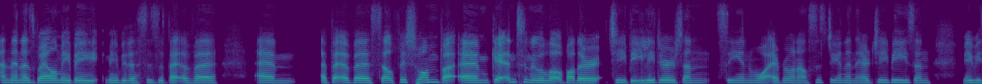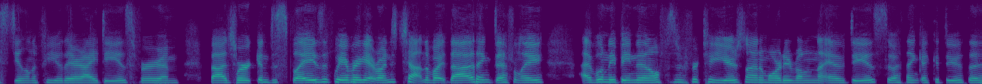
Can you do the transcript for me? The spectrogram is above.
And then as well maybe maybe this is a bit of a um a bit of a selfish one, but um, getting to know a lot of other GB leaders and seeing what everyone else is doing in their GBs and maybe stealing a few of their ideas for um, badge work and displays if we ever get around to chatting about that. I think definitely I've only been an officer for two years now and I'm already running out of ideas, so I think I could do with a,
